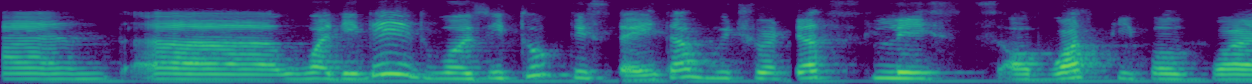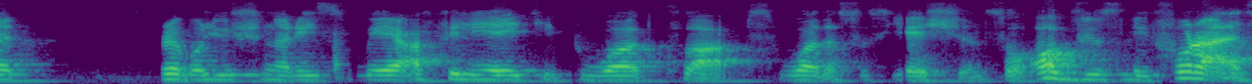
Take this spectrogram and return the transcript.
And uh, what he did was he took this data, which were just lists of what people, what revolutionaries were affiliated to what clubs, what associations. So obviously for us,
